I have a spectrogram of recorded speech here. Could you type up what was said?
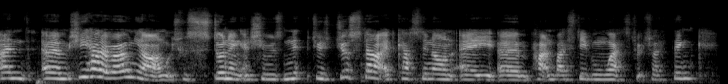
and um, she had her own yarn, which was stunning, and she was she just started casting on a um, pattern by Stephen West, which I think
